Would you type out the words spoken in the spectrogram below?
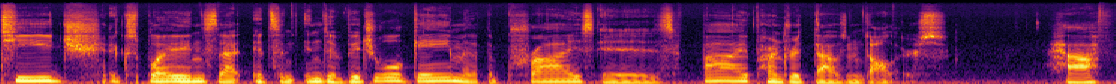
TJ explains that it's an individual game and that the prize is $500,000. Half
